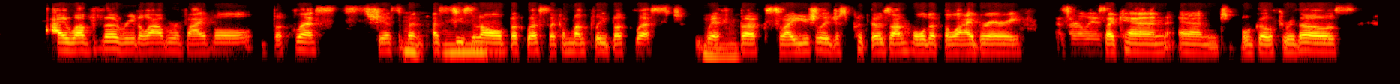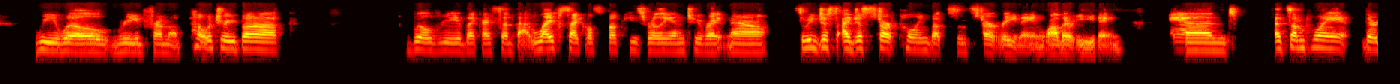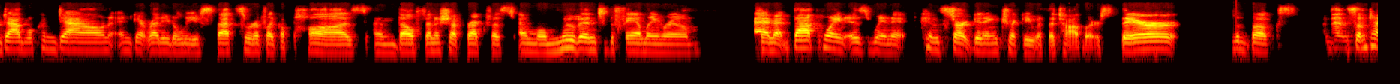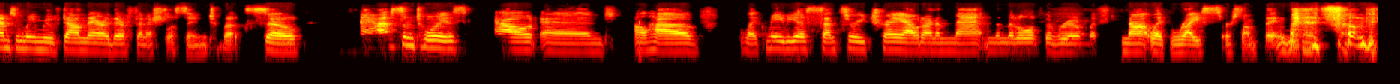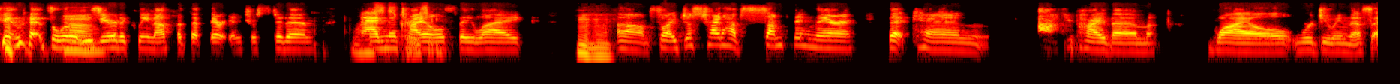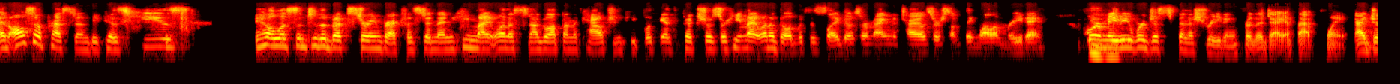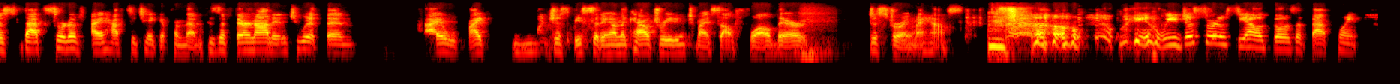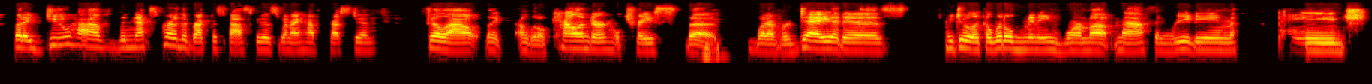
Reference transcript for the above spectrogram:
I love the Read Aloud Revival book lists. She has a, bun- a seasonal book list, like a monthly book list with Mhm. books. So I usually just put those on hold at the library as early as I can, and we'll go through those. We will read from a poetry book. We'll read, like I said, that life cycles book he's really into right now. So we just, I just start pulling books and start reading while they're eating. And at some point, their dad will come down and get ready to leave. So that's sort of like a pause, and they'll finish up breakfast and we'll move into the family room. And at that point is when it can start getting tricky with the toddlers. They're the books. Then sometimes when we move down there, they're finished listening to books. So I have some toys out, and I'll have like maybe a sensory tray out on a mat in the middle of the room with not like rice or something, but something that's a little Yeah. easier to clean up, but that they're interested in. Rice is tiles they like. Mhm. Um, so I just try to have something there that can occupy them while we're doing this. And also Preston, because he's he'll listen to the books during breakfast and then he might want to snuggle up on the couch and keep looking at the pictures, or he might want to build with his Legos or Magna tiles or something while I'm reading. Or Mhm. maybe we're just finished reading for the day at that point. I just that's sort of I have to take it from them because if they're not into it, then I I would just be sitting on the couch reading to myself while they're destroying my house. so we we just sort of see how it goes at that point. But I do have the next part of the breakfast basket is when I have Preston fill out like a little calendar. He'll trace the mm-hmm. whatever day it is. We do like a little mini warm up math and reading page.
